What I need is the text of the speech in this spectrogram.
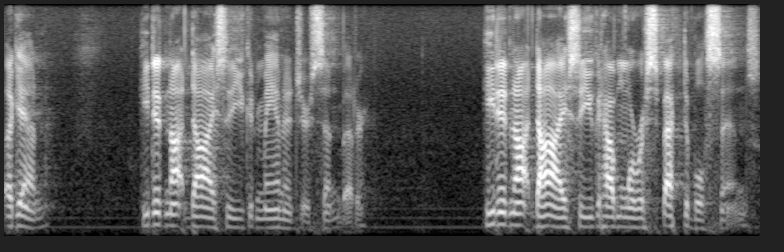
Again, he did not die so you could manage your sin better. He did not die so you could have more respectable sins.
